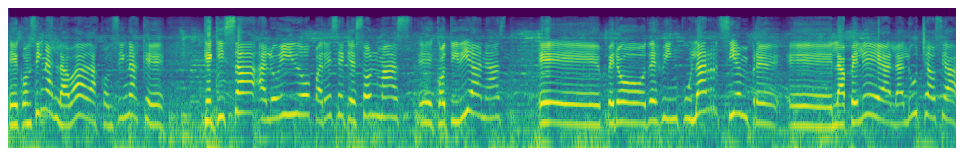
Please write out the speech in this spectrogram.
eh, consignas lavadas, consignas que, que quizá al oído parece que son más eh, cotidianas, eh, pero desvincular siempre la pelea, la lucha, o sea,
